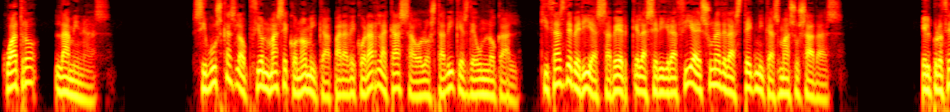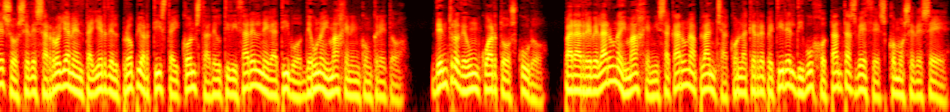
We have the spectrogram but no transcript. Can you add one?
4. Láminas. Si buscas la opción más económica para decorar la casa o los tabiques de un local, quizás deberías saber que la serigrafía es una de las técnicas más usadas. El proceso se desarrolla en el taller del propio artista y consta de utilizar el negativo de una imagen en concreto, dentro de un cuarto oscuro, para revelar una imagen y sacar una plancha con la que repetir el dibujo tantas veces como se desee.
